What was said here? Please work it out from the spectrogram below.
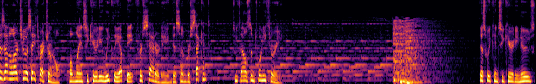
is an Alert USA Threat Journal, Homeland Security Weekly Update for Saturday, December 2nd, 2023. This week in security news,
